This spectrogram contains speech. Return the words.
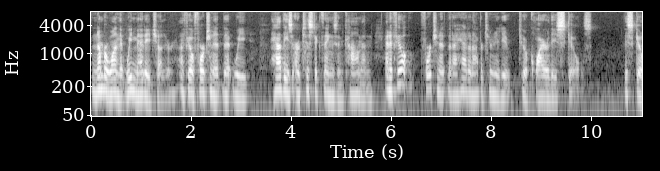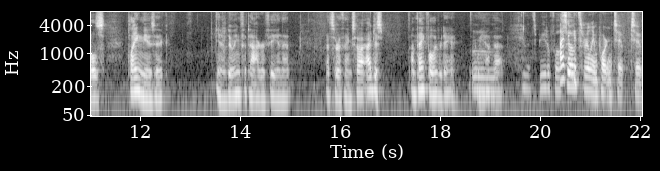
number one, that we met each other. I feel fortunate that we had these artistic things in common. And I feel fortunate that I had an opportunity to, to acquire these skills. These skills, playing music, you know, doing photography and that, that sort of thing. So I, I just, I'm thankful every day that we have mm. that. That's beautiful. I so, think it's really important to, to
